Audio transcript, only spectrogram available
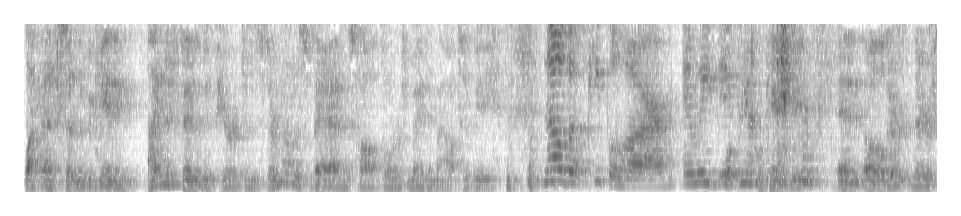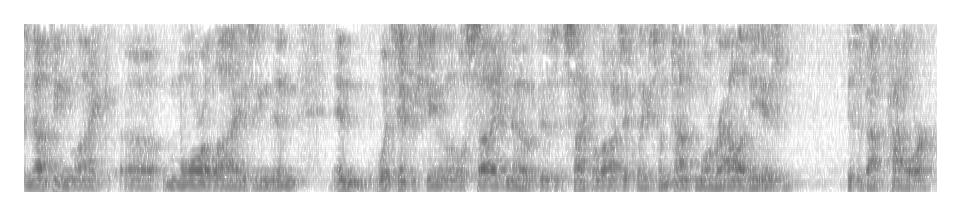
like I said in the beginning, I defended the Puritans. They're not as bad as Hawthorne's made them out to be. no, but people are, and we do. Well, people can be, and oh, there, there's nothing like uh, moralizing. And and what's interesting, a little side note, is that psychologically, sometimes morality is is about power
